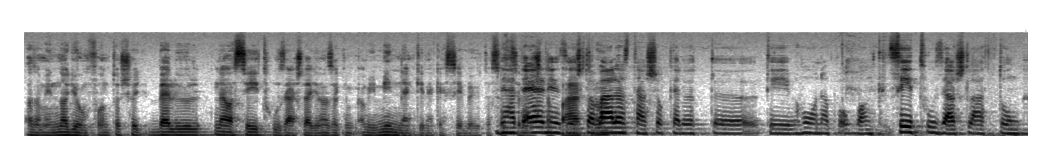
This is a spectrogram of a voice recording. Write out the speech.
az, ami nagyon fontos, hogy belül ne a széthúzás legyen az, ami mindenkinek eszébe jut a De hát szocialista elnézést pártról. a választások előtti hónapokban széthúzást láttunk,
